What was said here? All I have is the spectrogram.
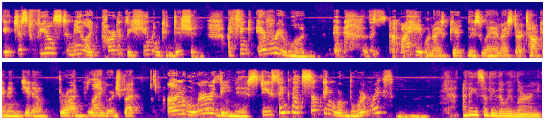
it just feels to me like part of the human condition. I think everyone, I hate when I get this way and I start talking in, you know, broad language, but unworthiness, do you think that's something we're born with? I think it's something that we learn.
